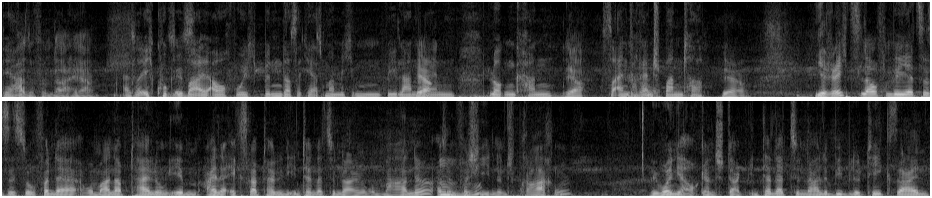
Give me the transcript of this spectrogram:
Ja. Also von daher. Also ich gucke überall auch, wo ich bin, dass ich erstmal mich im WLAN ja. einloggen kann. Ja. ist einfach genau. entspannter. Ja. Hier rechts laufen wir jetzt, das ist so von der Romanabteilung eben eine Extraabteilung, die internationalen Romane, also mhm. in verschiedenen Sprachen. Wir wollen ja auch ganz stark internationale Bibliothek sein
